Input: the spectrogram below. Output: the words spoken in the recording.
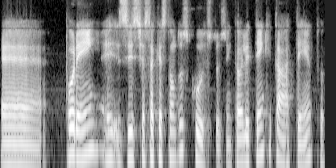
É, porém, existe essa questão dos custos. Então, ele tem que estar atento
